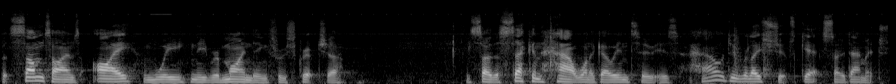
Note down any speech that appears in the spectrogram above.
But sometimes I and we need reminding through Scripture. And so the second how I want to go into is how do relationships get so damaged?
